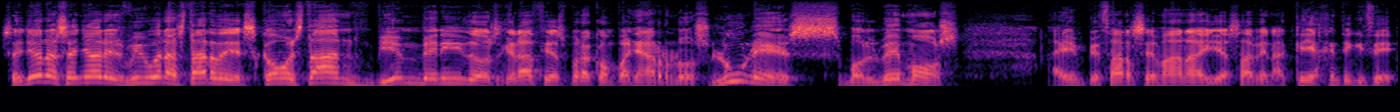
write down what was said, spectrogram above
Señoras, señores, muy buenas tardes. ¿Cómo están? Bienvenidos. Gracias por acompañarnos. Lunes volvemos a empezar semana y ya saben, aquella gente que dice,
